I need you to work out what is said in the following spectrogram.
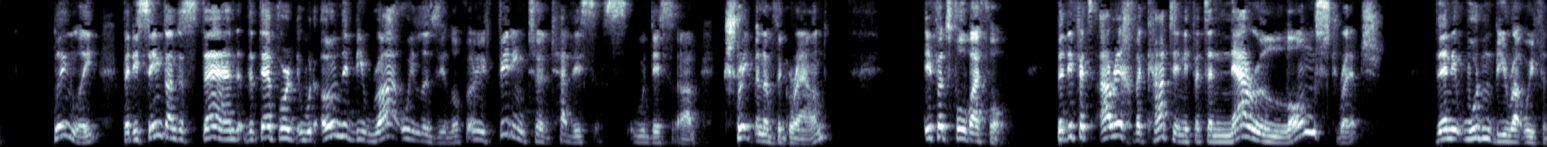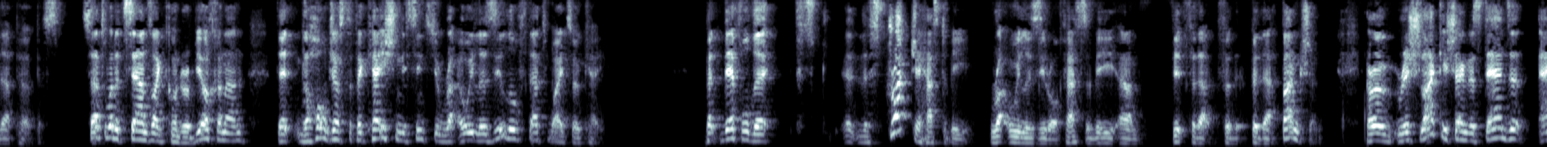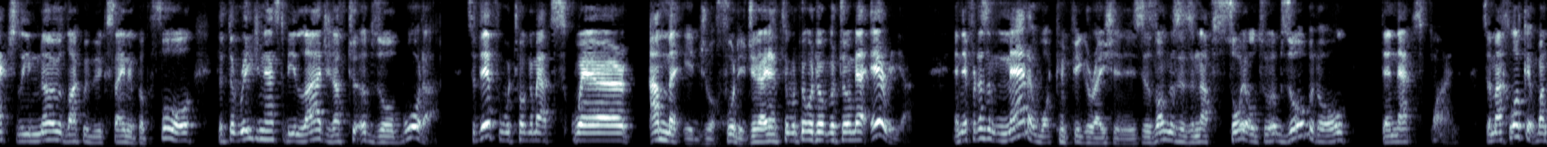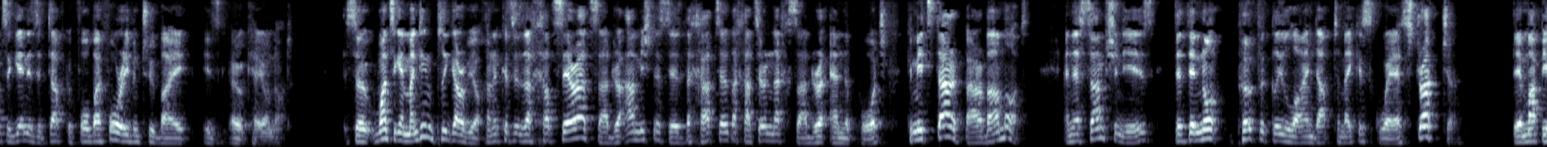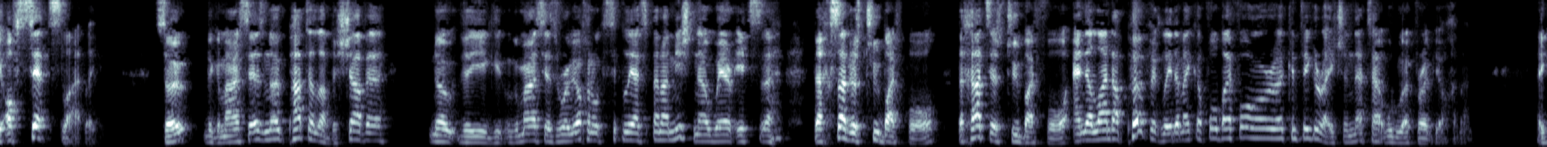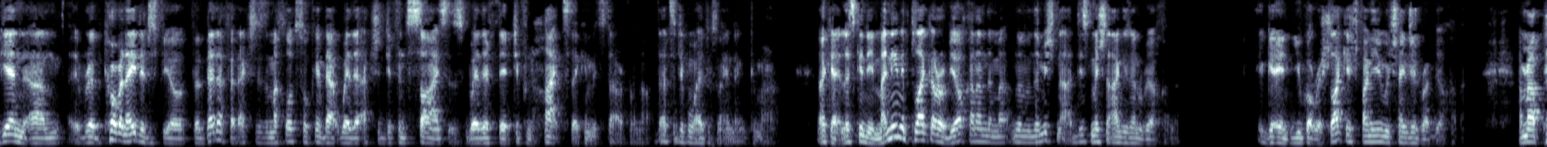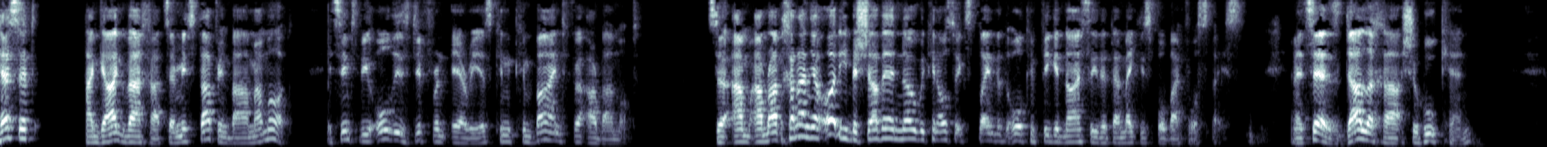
cleanly, but he seemed to understand that therefore it would only be ra'ui laziluf, only fitting to have this, with this um, treatment of the ground, if it's four by four. But if it's arich v'katin, if it's a narrow, long stretch, then it wouldn't be Ra'ui for that purpose. So that's what it sounds like on Rabbi Yochanan, that the whole justification is since you're Ra'ui Laziluf, that's why it's okay. But therefore, the the structure has to be Ra'ui Laziluf, has to be um, fit for that for, the, for that function. However, Rish Lakish understands it actually no, like we've explained it before, that the region has to be large enough to absorb water. So therefore, we're talking about square ammaage or footage. You know, we're talking about area. And if it doesn't matter what configuration it is, as long as there's enough soil to absorb it all, then that's fine. So machloket once again is a dafka four by four, even two by is okay or not. So once again, mandin pli of Yochanan because there's a chatzer tzadra. Our Mishnah says the chatzer, the chatzer, and the and the porch commit starit barabamot. And the assumption is that they're not perfectly lined up to make a square structure. They might be offset slightly. So the Gemara says no patala b'shaveh no, the Gemara says Rabbi Yochanan simply has spent a Mishnah where it's uh, the chsadra is two by four, the chatzah is two by four, and they're lined up perfectly to make a four by four uh, configuration. That's how it would work for Rabbi Yochanan. Again, um, Korban just for, for benefit, actually, the Machlok's talking about whether actually different sizes, whether if they're different heights, they can be starved or not. That's a different way of explaining the Gemara. Okay, let's continue. Manini plaka Rabbi Yochanan, the, the, the Mishnah, this Mishnah argues on Rabbi Yochanan. Again, you've got Rish Lakish, funny, which changes Rabbi Yochanan. Amra Peset, Hagag v'achatzer mitztafin ba'amamot. It seems to be all these different areas can combine for Arba'amot. So um, um Rabbi Chananya Odi B'Shaveh, no, we can also explain that they're all configured nicely that they make this four by four space. And it says, Dalacha Shehu Ken.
